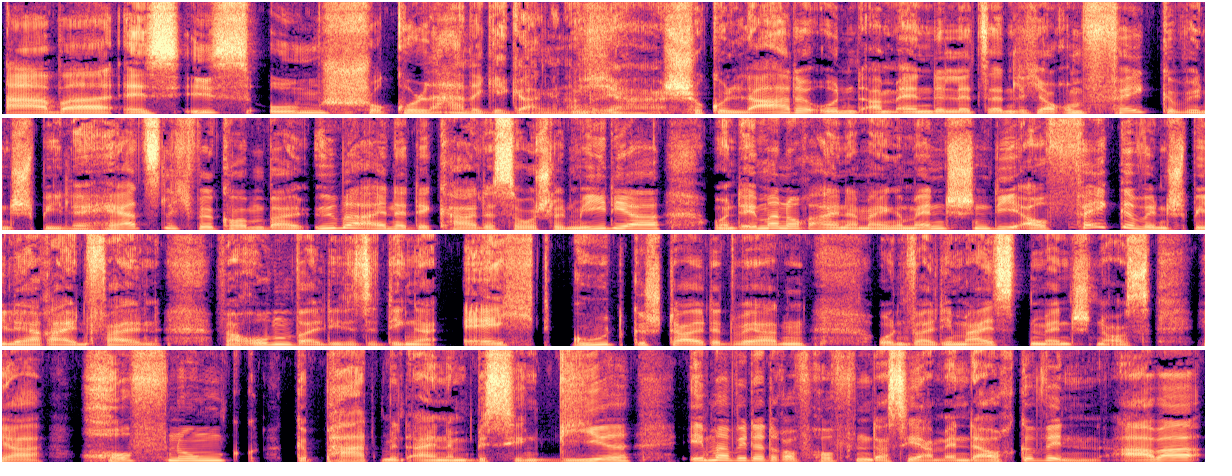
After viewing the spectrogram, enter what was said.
Aber es ist um Schokolade gegangen. André. Ja, Schokolade und am Ende letztendlich auch um Fake-Gewinnspiele. Herzlich willkommen bei über einer Dekade Social Media und immer noch einer Menge Menschen, die auf Fake-Gewinnspiele hereinfallen. Warum? Weil diese Dinger echt gut gestaltet werden und weil die meisten Menschen aus ja, Hoffnung gepaart mit einem bisschen Gier immer wieder darauf darauf hoffen, dass sie am Ende auch gewinnen. Aber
